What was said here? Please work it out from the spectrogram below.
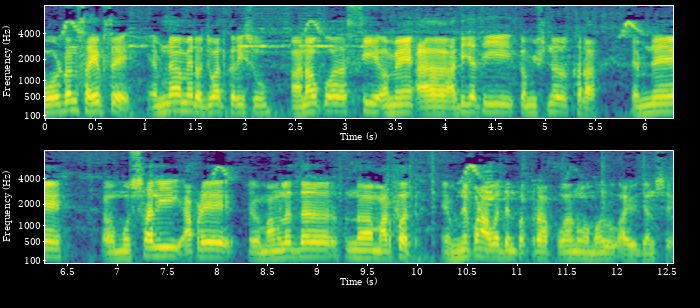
વોર્ડન સાહેબ છે એમને અમે રજૂઆત કરીશું. આના ઉપરથી અમે આ આદિજાતિ કમિશનર ખરા એમને મોસાલી આપણે મામલતદારના મારફત એમને પણ આવેદનપત્ર આપવાનું અમારું આયોજન છે.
